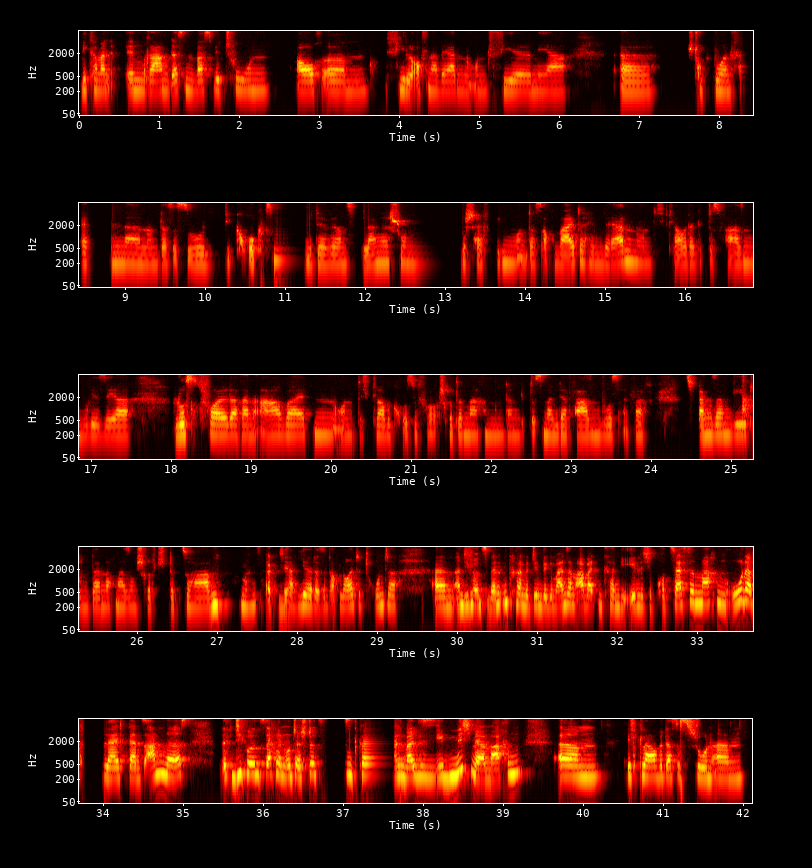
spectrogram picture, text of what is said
wie kann man im Rahmen dessen, was wir tun, auch ähm, viel offener werden und viel mehr äh, Strukturen verändern. Und das ist so die Krux, mit der wir uns lange schon beschäftigen und das auch weiterhin werden. Und ich glaube, da gibt es Phasen, wo wir sehr lustvoll daran arbeiten und ich glaube, große Fortschritte machen. Und dann gibt es mal wieder Phasen, wo es einfach zu langsam geht und dann nochmal so ein Schriftstück zu haben. Man sagt, ja, hier, da sind auch Leute drunter, ähm, an die wir uns wenden können, mit denen wir gemeinsam arbeiten können, die ähnliche Prozesse machen oder vielleicht ganz anders, die uns darin unterstützen können, weil sie sie eben nicht mehr machen. Ähm, ich glaube, das ist schon, ähm,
